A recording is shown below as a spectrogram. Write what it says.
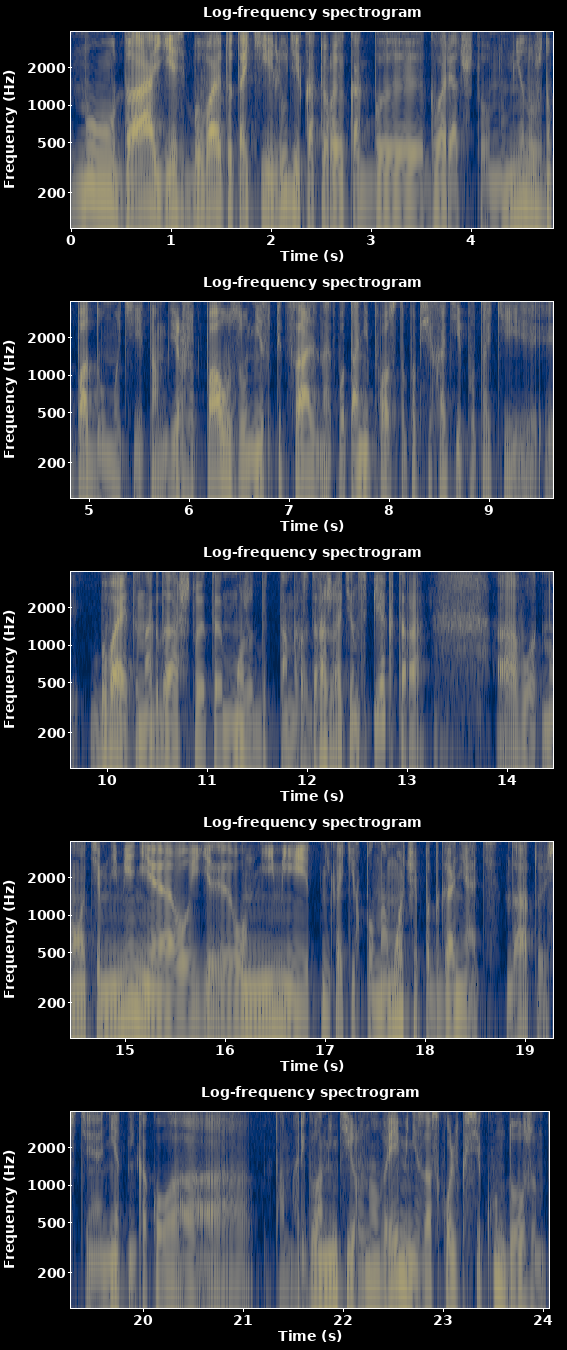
Ну да, есть, бывают и такие люди, которые как бы говорят, что ну, мне нужно подумать, и там держат паузу не специально. Вот они просто по психотипу такие. Бывает иногда, что это может быть там раздражать инспектора, вот, но, тем не менее, он не имеет никаких полномочий подгонять. Да? То есть э, нет никакого там, регламентированного времени, за сколько секунд должен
